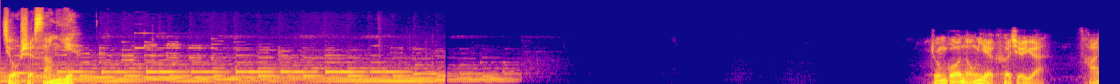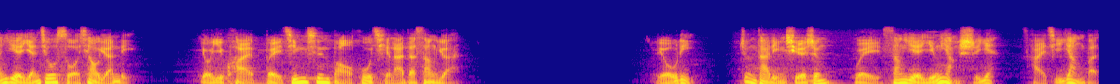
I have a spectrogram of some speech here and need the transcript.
就是桑叶。中国农业科学院蚕业研究所校园里，有一块被精心保护起来的桑园。刘丽正带领学生为桑叶营养实验采集样本。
